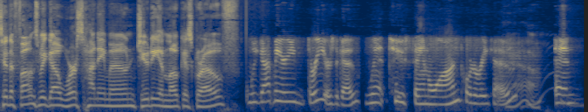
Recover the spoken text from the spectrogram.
To the phones we go. Worst honeymoon. Judy and Locust Grove. we got married three years ago. Went to San Juan, Puerto Rico, Yeah. and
